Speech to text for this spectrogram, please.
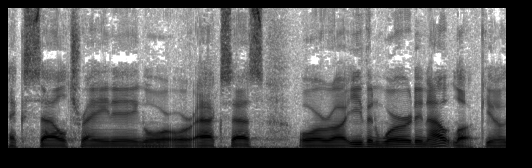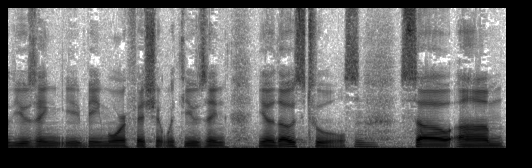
Excel training or, or Access or uh, even Word and Outlook. You know, using being more efficient with using you know those tools. Mm-hmm. So. Um,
